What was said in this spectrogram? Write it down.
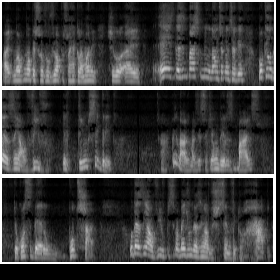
aí uma, uma pessoa viu uma pessoa reclamando e chegou aí, esse desenho parece comigo não, não sei o que, não sei o que. Porque o desenho ao vivo, ele tem um segredo. Tá? Tem vários, mas esse aqui é um deles mais que eu considero ponto-chave. O desenho ao vivo, principalmente um desenho ao vivo sendo feito rápido,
